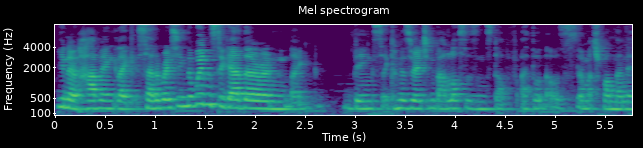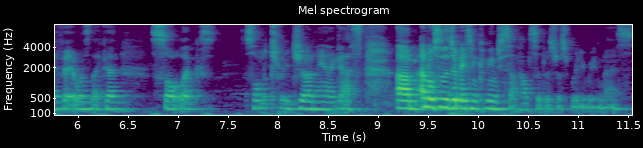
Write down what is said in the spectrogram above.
you know having like celebrating the wins together and like being like, commiserating about losses and stuff. I thought that was so much fun than if it was like a sol- like solitary journey, I guess. Um, and also the debating community at Hampstead was just really really nice.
